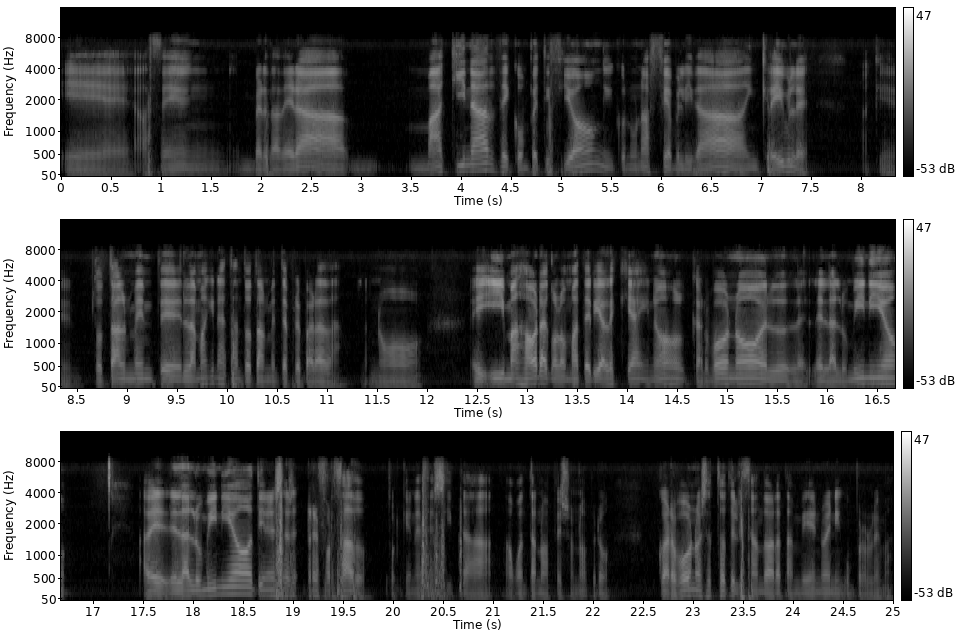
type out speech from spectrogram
eh, hacen verdaderas máquinas de competición y con una fiabilidad increíble. Que totalmente, las máquinas están totalmente preparadas. no, y, más ahora con los materiales que hay, ¿no? El carbono, el, el aluminio. A ver, el aluminio tiene que ser reforzado porque necesita aguantar más peso, ¿no? Pero carbono se está utilizando ahora también, no hay ningún problema.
